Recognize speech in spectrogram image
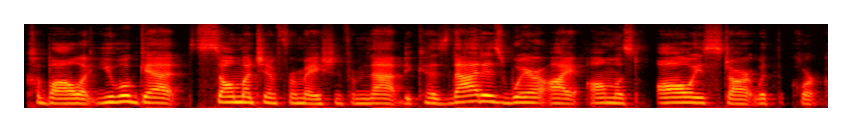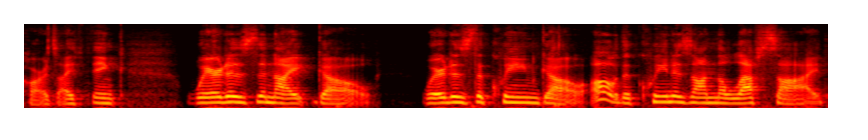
Kabbalah, you will get so much information from that because that is where I almost always start with the court cards. I think, where does the knight go? Where does the queen go? Oh, the queen is on the left side.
